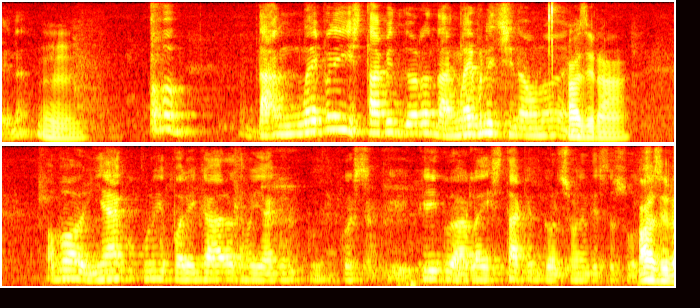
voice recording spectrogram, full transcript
होइन? अब दाङलाई पनि स्थापित गर्न दाङलाई पनि चिनाउन हजुर अब यहाँको कुनै परिकार अथवा यहाँको केही कुराहरूलाई स्थापित गर्छौँ भने त्यस्तो सोच। हजुर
